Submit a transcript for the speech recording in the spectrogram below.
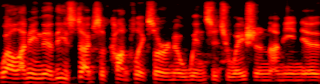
Well, I mean, these types of conflicts are no win situation. I mean, uh,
